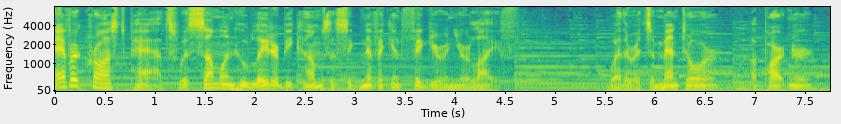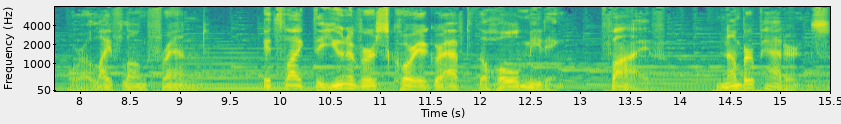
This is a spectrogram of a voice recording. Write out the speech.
Ever crossed paths with someone who later becomes a significant figure in your life? Whether it's a mentor, a partner, or a lifelong friend. It's like the universe choreographed the whole meeting. 5. Number patterns.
